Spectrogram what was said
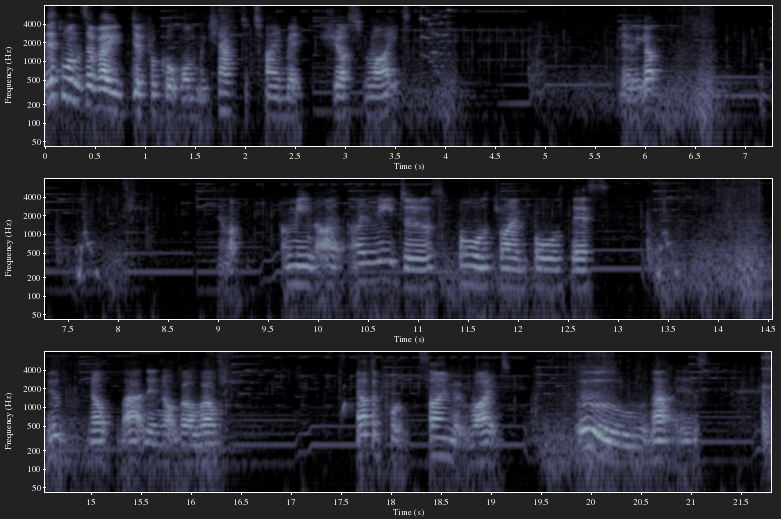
this one's a very difficult one. We have to time it just right. There we go. I mean, I, I need to pause, try and pause this. Oop, nope, that did not go well. You have to put time it right. Ooh, that is.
